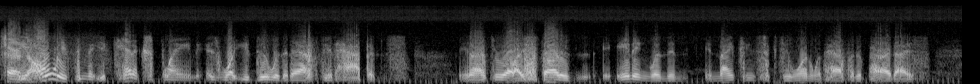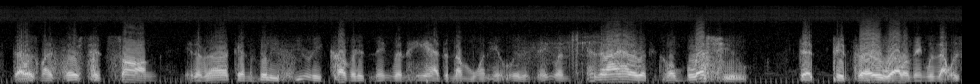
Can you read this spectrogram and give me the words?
Fair the enough. only thing that you can explain is what you do with it after it happens. You know, after all, I started in England in, in 1961 with Half of the Paradise. That was my first hit song in America, and Billy Fury covered it in England. He had the number one hit with it in England. And then I had a record called Bless You that did very well in England. That was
